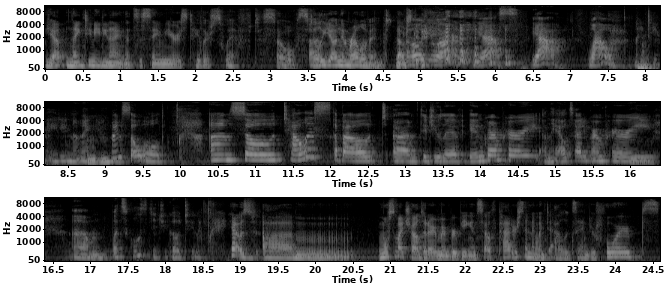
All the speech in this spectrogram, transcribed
Yep, 1989. That's the same year as Taylor Swift. So still Oh. young and relevant. No, I'm Oh, kidding. you are. yes. Yeah. Wow. 1989. I'm so old. Um, so tell us about um, did you live in Grande Prairie, on the outside of Grande Prairie? Um, what schools did you go to? Yeah, it was um, most of my childhood. I remember being in South Patterson. I went to Alexander Forbes,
